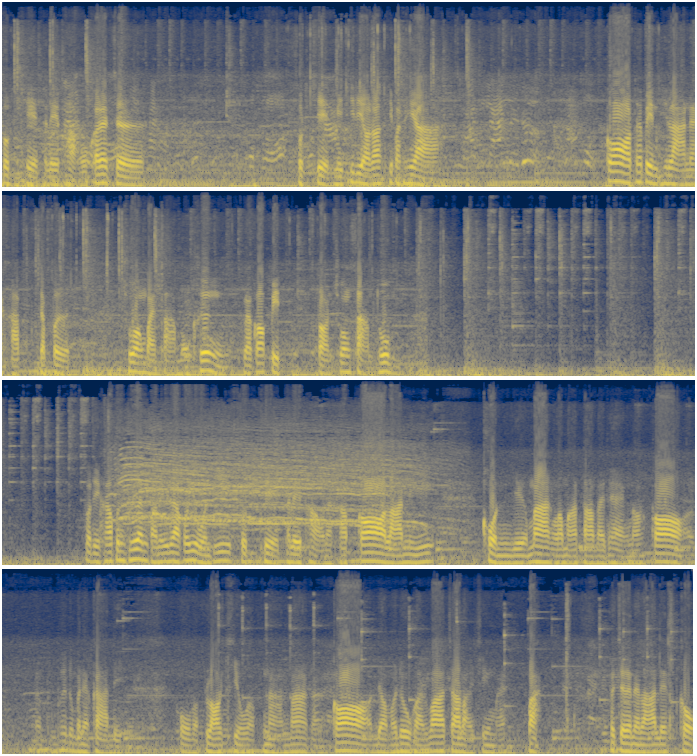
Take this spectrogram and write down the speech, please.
สุดเขตทะเลเผาก็จะเจอสุดเขตมีที่เดียวนะที่พัทยา ก็ถ้าเป็นที่ร้านนะครับ จะเปิดช่วงบ่ายสามโมงครึ่งแล้วก็ปิดตอนช่วงสามทุ่มสวัสดีครับเพื่อนๆ ตอนนี้เราก็อยู่กันที่สุดเขตทะเลเผานะครับ ก็ร้านนี้ คนเยอะมากเรามาตามไปแทงเนาะก็เพื่อนๆดูบรรยากาศดิโอ้แบบรอคิวแบบนานมากอะก็เดี๋ยวมาดูกันว่าจะอร่อยจริงไหมไปไปเจอในร้าน let's go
